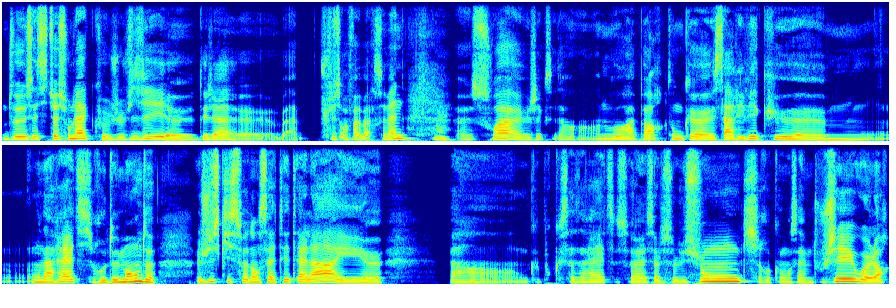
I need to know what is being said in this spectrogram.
de cette situation-là que je vivais euh, déjà euh, bah, plusieurs fois par semaine, ouais. euh, soit euh, j'accède à un, un, nouveau rapport. Donc euh, ça arrivait que euh, on arrête, il redemande, juste qu'il soit dans cet état-là et ben, que pour que ça s'arrête, ce soit la seule solution, qu'il recommence à me toucher, ou alors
